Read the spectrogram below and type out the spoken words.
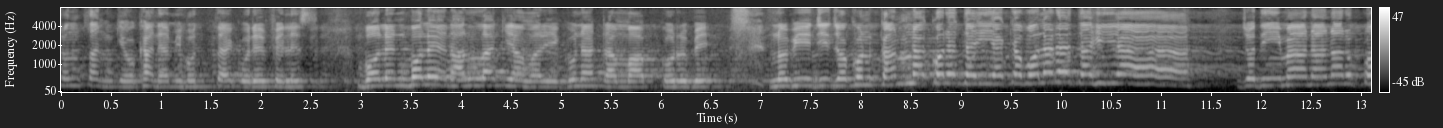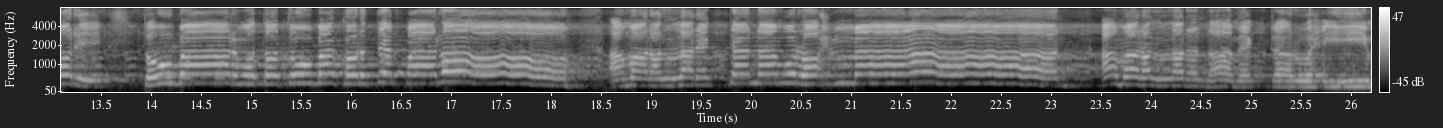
সন্তানকে ওখানে আমি হত্যা করে ফেলেছি। বলেন বলেন, আল্লাহ কি আমার এই গুণাটা মাফ করবে? নবীজি যখন কান্না করে দাইয়াকে বলে, রে দাহিয়া যদি ইমান আনার পরে তৌবার মতো তৌবা করতে পারো, আমার আল্লাহর একটা নাম রহমান, আমার আল্লাহর নাম একটা রহিম,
